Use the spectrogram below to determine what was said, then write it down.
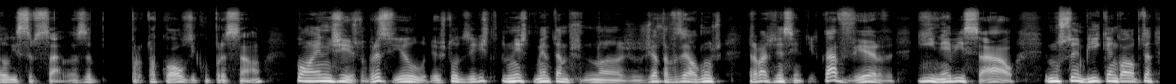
alicerçadas a protocolos e cooperação com ONGs do Brasil. Eu estou a dizer isto porque neste momento estamos nós já a fazer alguns trabalhos nesse sentido. Cabo Verde, Guiné-Bissau, Moçambique, Angola, portanto,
